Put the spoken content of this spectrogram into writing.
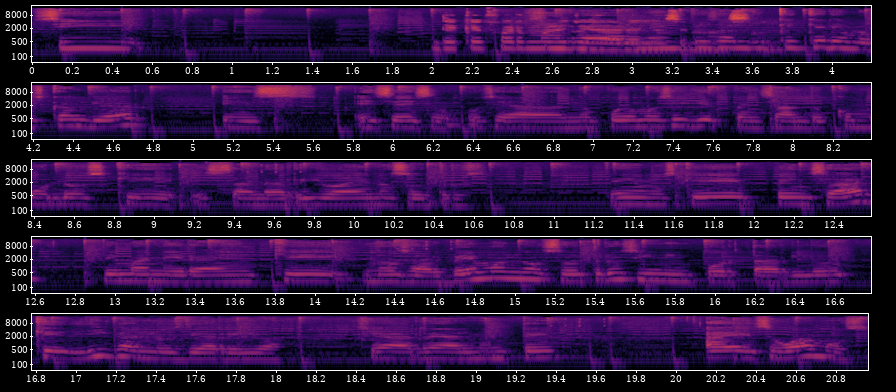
Si, ¿De qué forma si ayudar a los demás? es algo que queremos cambiar, es, es eso, o sea, no podemos seguir pensando como los que están arriba de nosotros. Tenemos que pensar de manera en que nos salvemos nosotros sin importar lo que digan los de arriba. O sea, realmente a eso vamos,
